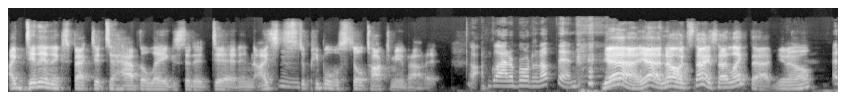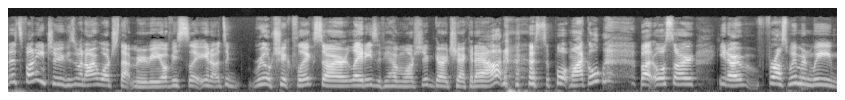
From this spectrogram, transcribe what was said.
I didn't expect it to have the legs that it did, and I st- people will still talk to me about it. Oh, I'm glad I brought it up then. Yeah, yeah, no, it's nice. I like that. You know. And it's funny too because when I watched that movie, obviously, you know, it's a real chick flick. So, ladies, if you haven't watched it, go check it out. Support Michael. But also, you know, for us women, we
